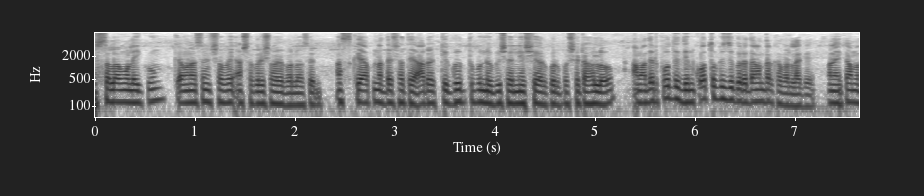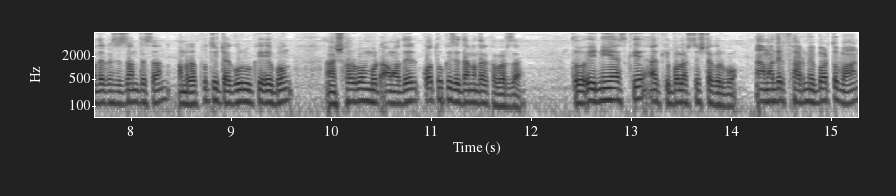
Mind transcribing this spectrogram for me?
আসসালামু আলাইকুম। কেমন আছেন সবাই? আশা করি সবাই ভালো আছেন। আজকে আপনাদের সাথে আরও একটি গুরুত্বপূর্ণ বিষয় নিয়ে শেয়ার করব। সেটা হলো, আমাদের প্রতিদিন কত কেজি করে দানাদার খাবার লাগে? অনেকে আমাদের কাছে জানতে চান, আমরা প্রতিটা গরুকে এবং সর্বমোট আমাদের কত কেজি দানাদার খাবার যায়? তো এই নিয়ে আজকে আর কি বলার চেষ্টা করব। আমাদের ফার্মে বর্তমান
